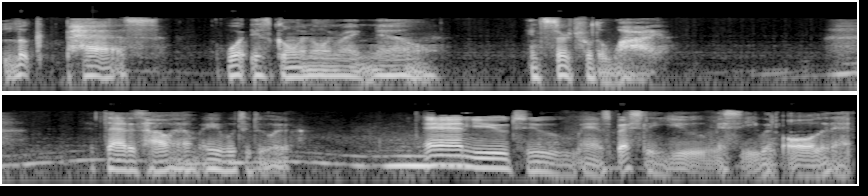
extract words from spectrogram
look past what is going on right now and search for the why. That is how I am able to do it. And you too, and especially you, Missy, with all of that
